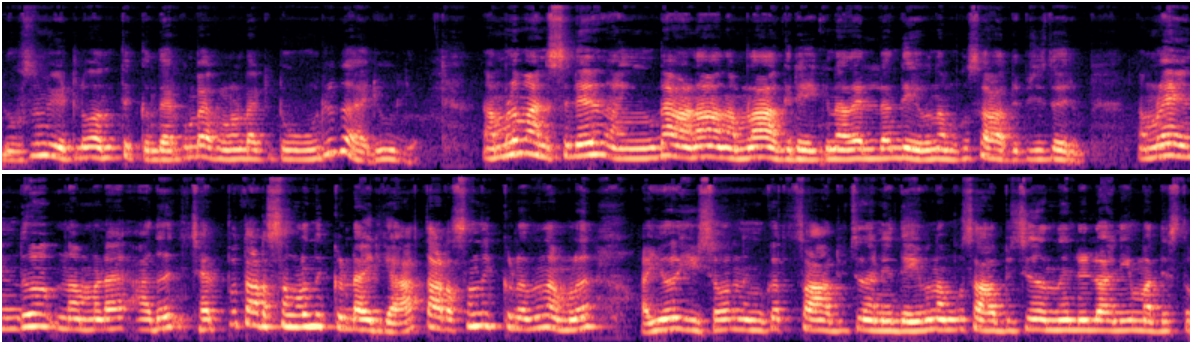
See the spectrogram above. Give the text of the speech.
ദിവസം വീട്ടിൽ വന്ന് തിക്കും തിരക്കും ബഹളം ഉണ്ടാക്കിയിട്ട് ഒരു കാര്യമില്ല നമ്മൾ മനസ്സിൽ എന്താണോ നമ്മൾ ആഗ്രഹിക്കുന്നത് അതെല്ലാം ദൈവം നമുക്ക് സാധിപ്പിച്ച് തരും. നമ്മൾ എന്ത് നമ്മുടെ അത് ചിലപ്പോൾ തടസ്സങ്ങൾ നിൽക്കണ്ടായിരിക്കും ആ തടസ്സം നിൽക്കുന്നത് നമ്മൾ അയ്യോ ഈശോ നിങ്ങൾക്ക് സാധിച്ചു തന്നെ. ദൈവം നമുക്ക് സാധിച്ചു തന്നില്ലല്ലോ. അനിയും മധ്യസ്ഥ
